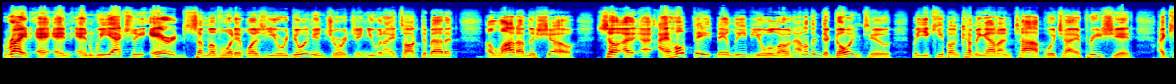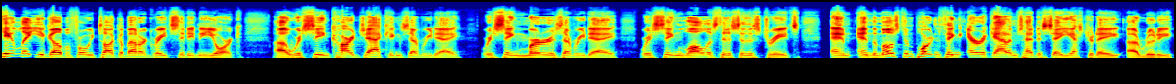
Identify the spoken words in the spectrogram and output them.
Right, and and we actually aired some of what it was you were doing in Georgia, and you and I talked about it a lot on the show. So I, I I hope they they leave you alone. I don't think they're going to, but you keep on coming out on top, which I appreciate. I can't let you go before we talk about our great city, New York. Uh, we're seeing carjackings every day. We're seeing murders every day. We're seeing lawlessness in the streets, and and the most important thing Eric Adams had to say yesterday, uh, Rudy,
